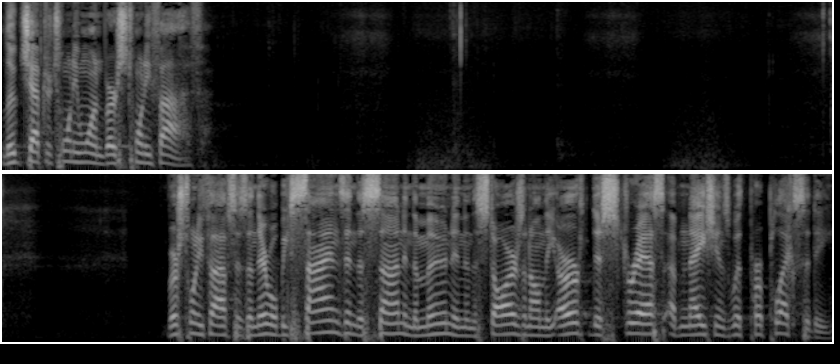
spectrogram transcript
Luke chapter 21, verse 25. Verse 25 says, And there will be signs in the sun, and the moon, and in the stars, and on the earth distress of nations with perplexity.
